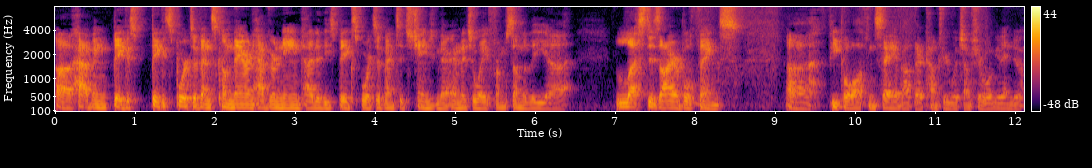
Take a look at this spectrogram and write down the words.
uh, having big big sports events come there and have their name tied to these big sports events. It's changing their image away from some of the uh, less desirable things uh, people often say about their country, which I'm sure we'll get into.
